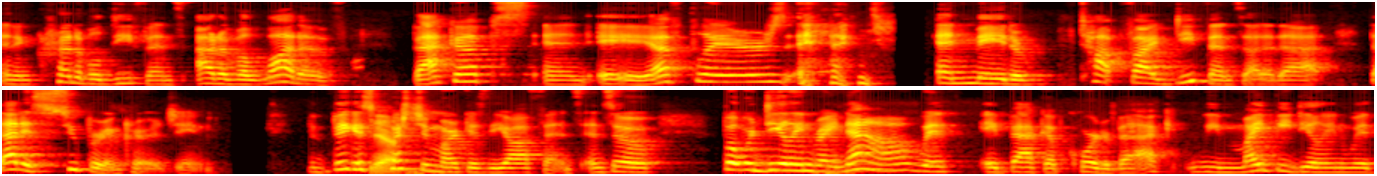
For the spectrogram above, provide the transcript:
an incredible defense out of a lot of backups and AAF players and and made a top 5 defense out of that. That is super encouraging. The biggest Yeah. question mark is the offense. And so but we're dealing right now with a backup quarterback. We might be dealing with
